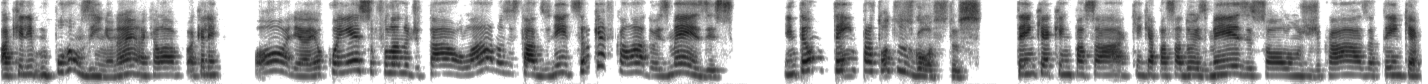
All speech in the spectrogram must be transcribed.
aquele empurrãozinho, né? Aquela, aquele Olha, eu conheço fulano de tal lá nos Estados Unidos, você não quer ficar lá dois meses? Então tem para todos os gostos. Tem que é quem passar, quem quer passar dois meses só longe de casa, tem que é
